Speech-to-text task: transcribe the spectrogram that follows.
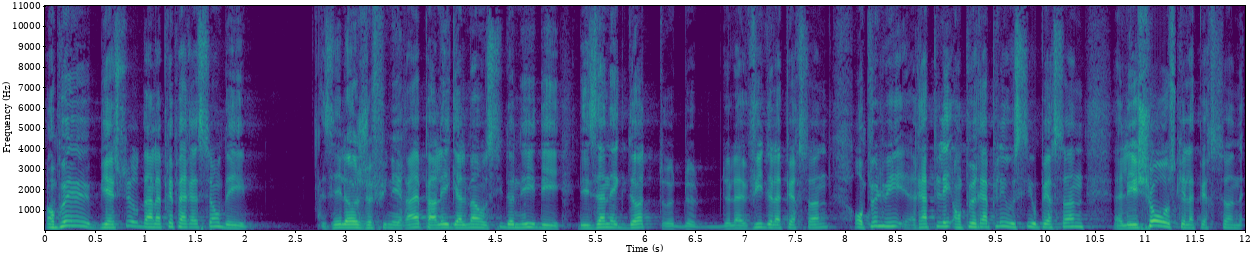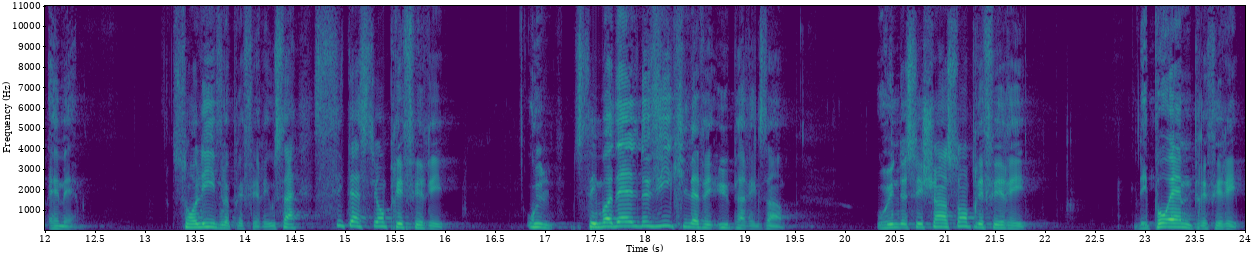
On peut, bien sûr, dans la préparation des éloges funéraires, parler également aussi, donner des, anecdotes de, la vie de la personne. On peut, lui rappeler, on peut rappeler aussi aux personnes euh, les choses que la personne aimait. Son livre préféré ou sa citation préférée, ou ses modèles de vie qu'il avait eus, par exemple, ou une de ses chansons préférées, des poèmes préférés.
